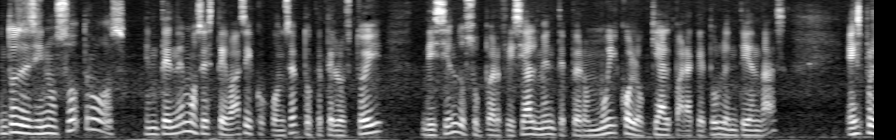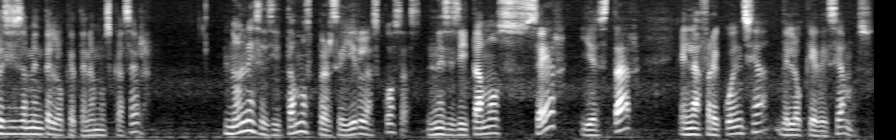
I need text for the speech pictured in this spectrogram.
Entonces, si nosotros entendemos este básico concepto que te lo estoy diciendo superficialmente, pero muy coloquial para que tú lo entiendas, es precisamente lo que tenemos que hacer no necesitamos perseguir las cosas, necesitamos ser y estar en la frecuencia de lo que deseamos.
